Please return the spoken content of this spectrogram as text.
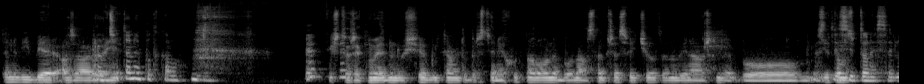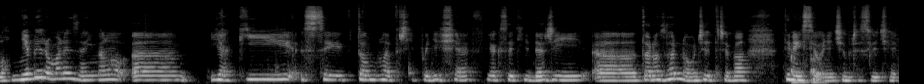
ten výběr a zároveň... Proč se to nepotkalo? Když to řeknu jednoduše, buď tam to prostě nechutnalo, nebo nás nepřesvědčil ten vinář, nebo... Prostě tam... si to nesedlo. Mě by, Romany, zajímalo, uh, jaký si v tomhle případě šéf, jak se ti daří uh, to rozhodnout, že třeba ty nejsi o něčem přesvědčený,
